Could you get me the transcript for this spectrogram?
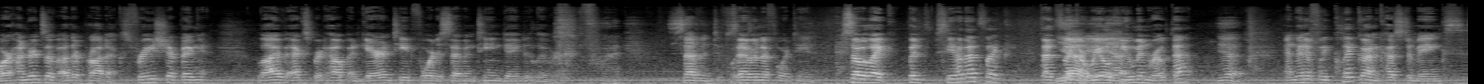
or hundreds of other products, free shipping, live expert help, and guaranteed four to seventeen day delivery. Seven to 14. Seven to fourteen. So like, but see how that's like that's Yeah, like a yeah, real yeah. human wrote that. Yeah. And then if we click on custom inks,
